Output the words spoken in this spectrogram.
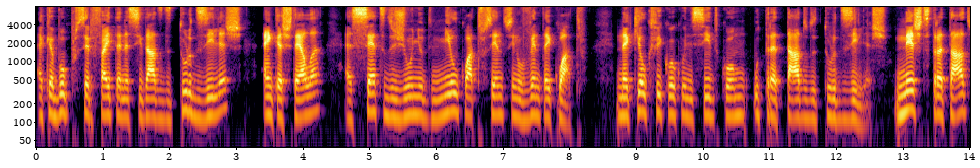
acabou por ser feita na cidade de Tordesilhas, em Castela, a 7 de junho de 1494, naquele que ficou conhecido como o Tratado de Tordesilhas. Neste tratado,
